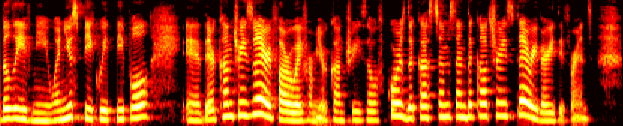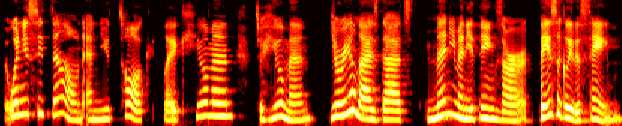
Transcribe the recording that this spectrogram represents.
Believe me, when you speak with people, uh, their country is very far away from your country. So, of course, the customs and the culture is very, very different. But when you sit down and you talk like human to human, you realize that many, many things are basically the same.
